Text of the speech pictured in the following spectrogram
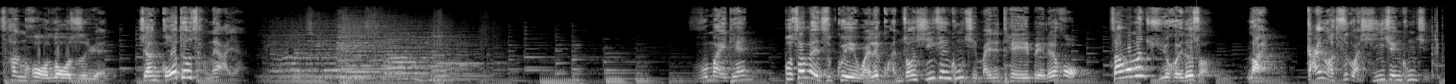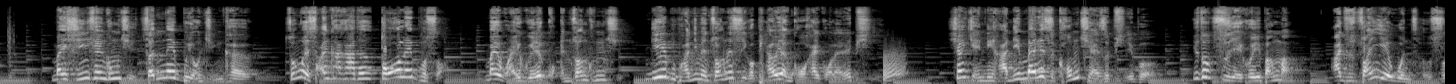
长河落日圆，像歌头唱的那样。雾霾天，不少来自国外的罐装新鲜空气卖得特别的火。找我们聚会都说，来干啊，只灌新鲜空气。买新鲜空气真的不用进口，中国山卡卡头多的不是。买外国的罐装空气，你也不怕里面装的是一个漂洋过海过来的屁？想鉴定下你买的是空气还是屁不？有种职业可以帮忙，那就是专业闻臭师。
